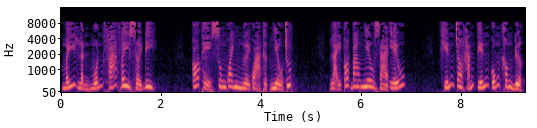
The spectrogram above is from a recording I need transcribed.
mấy lần muốn phá vây rời đi, có thể xung quanh người quả thực nhiều chút, lại có bao nhiêu già yếu, khiến cho hắn tiến cũng không được,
